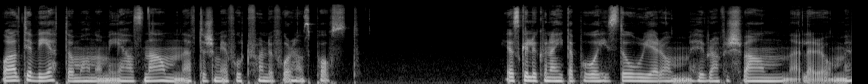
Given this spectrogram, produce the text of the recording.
Och allt jag vet om honom är hans namn eftersom jag fortfarande får hans post. Jag skulle kunna hitta på historier om hur han försvann eller om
